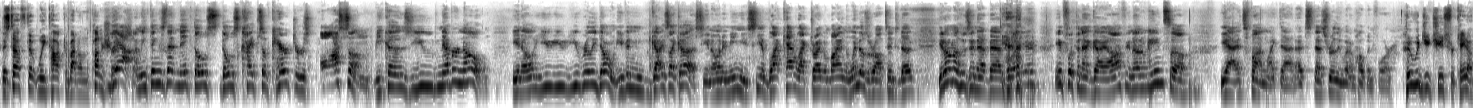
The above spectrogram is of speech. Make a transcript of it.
the Stuff that we talked about on the Punisher. yeah, episode. I mean things that make those those types of characters awesome because you never know. You know, you, you you really don't. Even guys like us, you know what I mean? You see a black Cadillac driving by and the windows are all tinted up. You don't know who's in that bad boy. You're, you ain't flipping that guy off, you know what I mean? So yeah, it's fun like that. That's that's really what I'm hoping for. Who would you choose for Kato?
